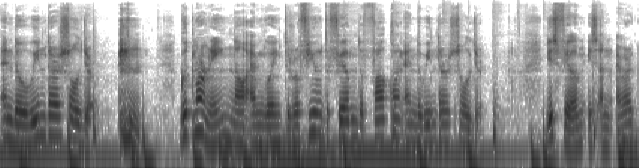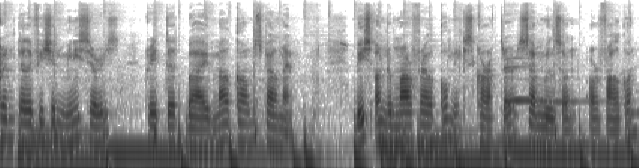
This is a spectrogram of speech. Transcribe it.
and the Winter Soldier. Good morning. Now I'm going to review the film The Falcon and the Winter Soldier. This film is an American television miniseries created by Malcolm Spellman. Based on the Marvel Comics character Sam Wilson or Falcon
